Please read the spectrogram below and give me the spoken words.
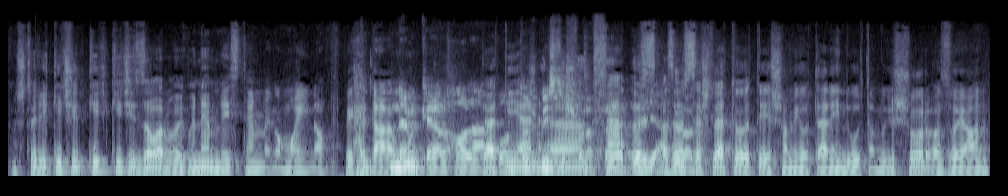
Most egy kicsit, kicsit, kicsit zavarba vagyok, mert nem néztem meg a mai nap például. Nem kell halálpontos, ilyen, biztos van a fejedben össz, Az összes letöltés, amióta elindult a műsor, az olyan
